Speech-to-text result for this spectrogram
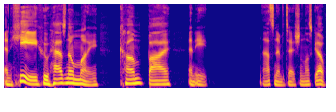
and he who has no money, come buy and eat. That's an invitation. Let's go.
